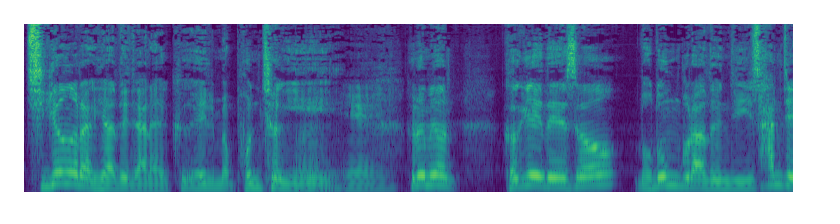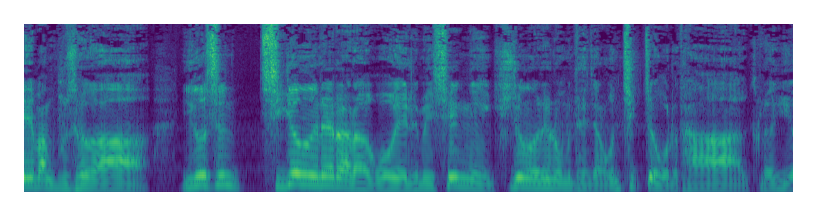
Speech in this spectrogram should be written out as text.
직영을 하게 해야 되잖아요. 그 예를 들면 본청이. 예. 그러면 거기에 대해서 노동부라든지 이 산재예방부서가 이것은 직영을 해라라고 예를 들면 시행령에 규정을 해놓으면 되잖아요. 원칙적으로 다. 그런 이-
